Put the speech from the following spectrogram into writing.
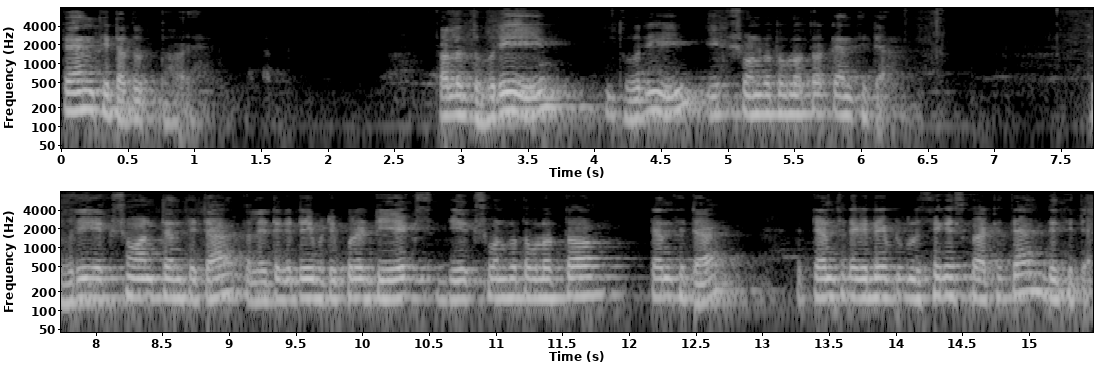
টেন থিটা ধরতে হয়। তাহলে ধরি ধরি এক্স সমান কত বলতো? টেন থিটা ধরি এক্স সমান টেন থিটা তাহলে এটাকে ডেরিভেটিভ করে ডিএক্স ডিএক্স সমান কত বলতো টেন থিটা টেন থিটাকে ডেরিভেটিভ করলে sec square theta d theta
